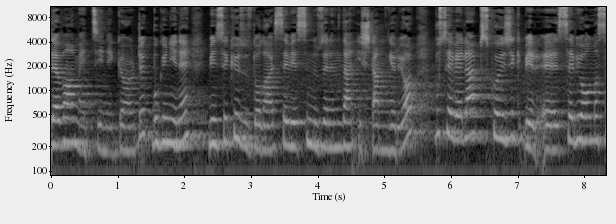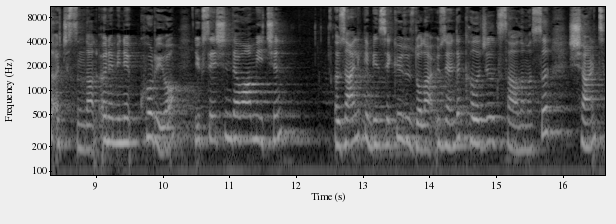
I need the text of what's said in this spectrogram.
devam ettiğini gördük. Bugün yine 1800 dolar seviyesinin üzerinden işlem görüyor. Bu seviyeler psikolojik bir e, seviye olması açısından önemini koruyor. Yükselişin devamı için Özellikle 1800 dolar üzerinde kalıcılık sağlaması şart.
